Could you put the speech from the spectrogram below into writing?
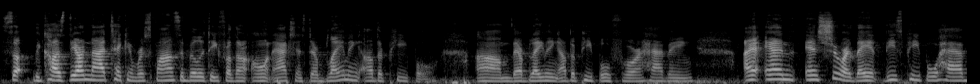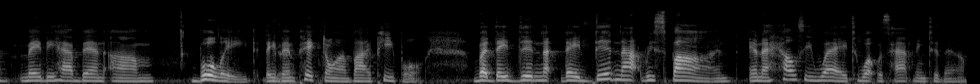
So, because they're not taking responsibility for their own actions, they're blaming other people. Um, they're blaming other people for having, and and sure, they these people have maybe have been um, bullied. They've yeah. been picked on by people, but they did not they did not respond in a healthy way to what was happening to them.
